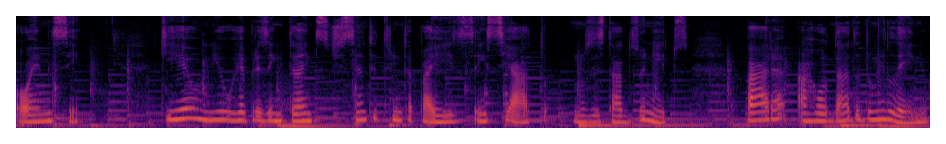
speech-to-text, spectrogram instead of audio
OMC, que reuniu representantes de 130 países em Seattle, nos Estados Unidos, para a Rodada do Milênio,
